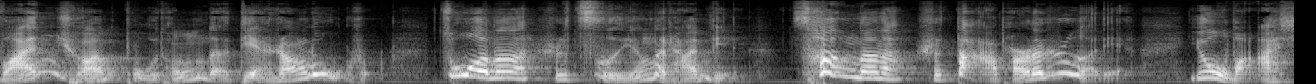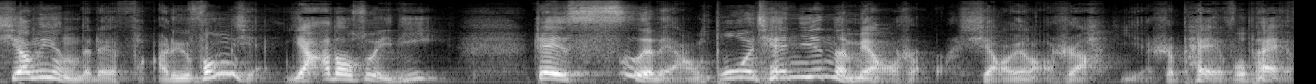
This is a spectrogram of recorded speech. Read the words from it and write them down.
完全不同的电商路数。做的呢是自营的产品，蹭的呢是大牌的热点，又把相应的这法律风险压到最低，这四两拨千斤的妙手，小云老师啊也是佩服佩服。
